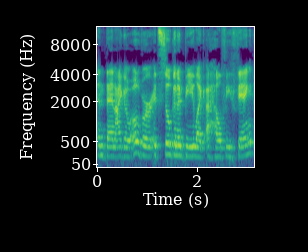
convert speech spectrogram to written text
and then I go over, it's still gonna be like a healthy thing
